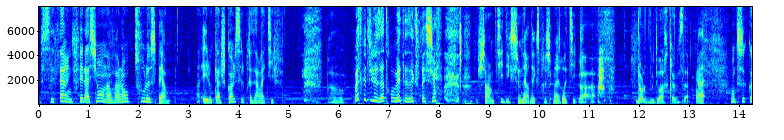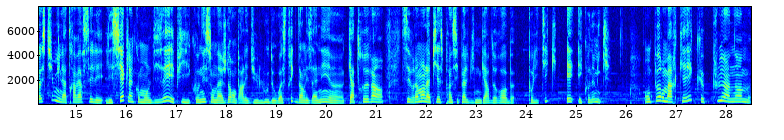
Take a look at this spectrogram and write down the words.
c'est faire une fellation en avalant tout le sperme. Et le cache-col, c'est le préservatif. Bravo. Où est-ce que tu les as trouvées tes expressions J'ai un petit dictionnaire d'expressions érotiques. Ah, Dans le boudoir comme ça. Donc ce costume, il a traversé les, les siècles, hein, comme on le disait, et puis il connaît son âge d'or. On parlait du loup de Wastrick dans les années euh, 80. hein. C'est vraiment la pièce principale d'une garde-robe politique et économique. On peut remarquer que plus un homme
